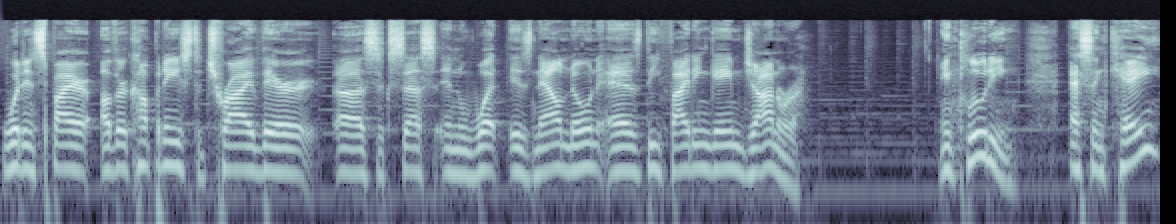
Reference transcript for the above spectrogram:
would inspire other companies to try their uh, success in what is now known as the fighting game genre including SNK,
